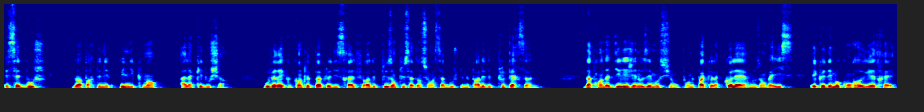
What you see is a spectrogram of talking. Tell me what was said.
Et cette bouche doit appartenir uniquement à la Kedusha. Vous verrez que quand le peuple d'Israël fera de plus en plus attention à sa bouche, de ne parler de plus personne, d'apprendre à diriger nos émotions pour ne pas que la colère nous envahisse et que des mots qu'on regretterait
